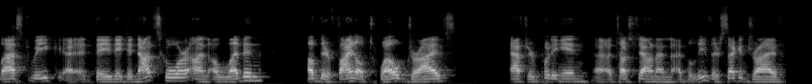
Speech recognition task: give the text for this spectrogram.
last week. Uh, they they did not score on 11 of their final 12 drives after putting in a touchdown on I believe their second drive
